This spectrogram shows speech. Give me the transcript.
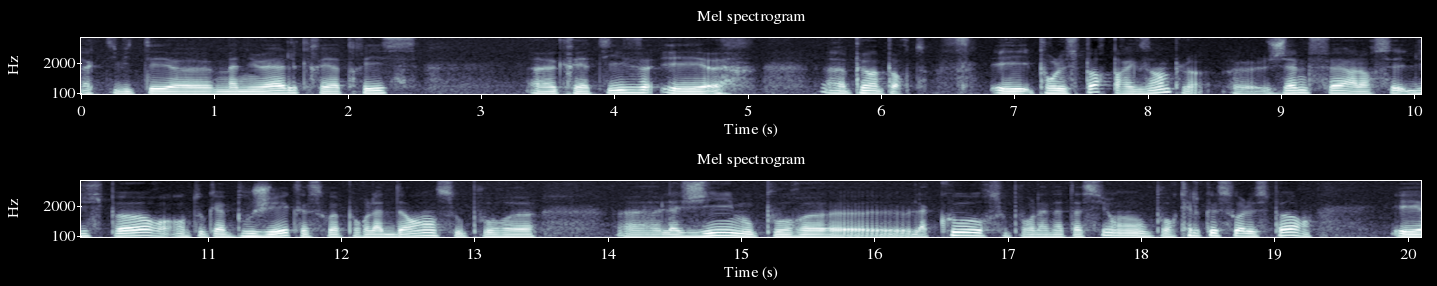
activité euh, manuelle, créatrice, créative et euh, peu importe. Et pour le sport, par exemple, euh, j'aime faire, alors c'est du sport, en tout cas bouger, que ce soit pour la danse ou pour euh, la gym ou pour la course ou pour la natation ou pour quel que soit le sport. Et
